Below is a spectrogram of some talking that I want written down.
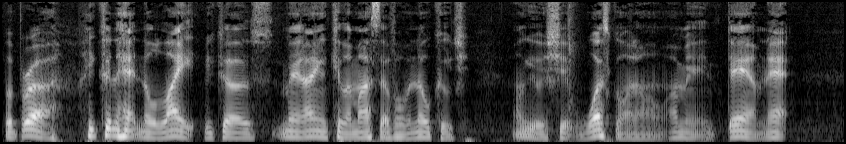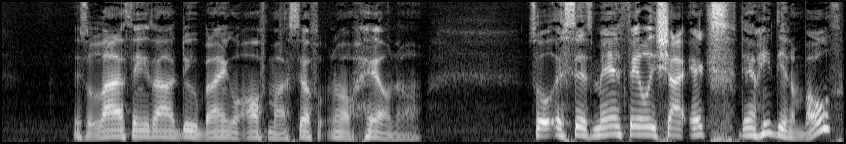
but bruh, he couldn't have had no light because man, I ain't killing myself over no coochie. I don't give a shit what's going on. I mean, damn that. There's a lot of things I'll do, but I ain't gonna off myself. No, hell no. So it says man fatally shot ex. Damn, he did them both.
